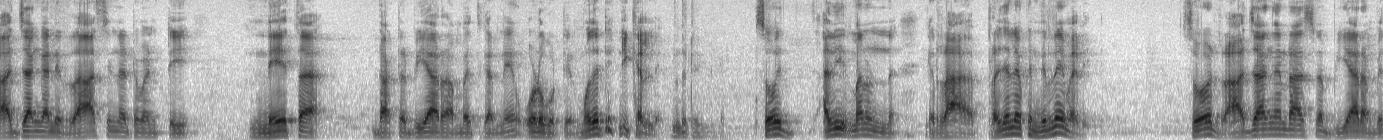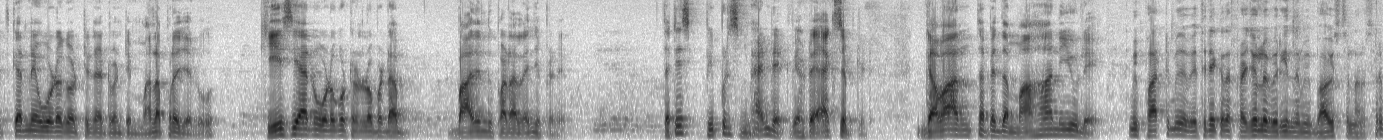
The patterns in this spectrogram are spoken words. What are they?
రాజ్యాంగాన్ని రాసినటువంటి నేత డాక్టర్ బిఆర్ అంబేద్కర్నే ఓడగొట్టారు మొదటి ఎన్నికల్లే మొదటి సో అది మనం రా ప్రజల యొక్క నిర్ణయం అది. సో రాజ్యాంగం రాసిన బిఆర్ అంబేద్కర్నే ఓడగొట్టినటువంటి మన ప్రజలు కేసీఆర్ని ఓడగొట్టడం లోపల బాధ ఎందుకు పడాలని చెప్పాను నేను. That is people's mandate we have to accept it గవా అంత పెద్ద మహానీయులే. మీ పార్టీ మీద వ్యతిరేకత ప్రజల్లో పెరిగిందని మీరు భావిస్తున్నారు సార్?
